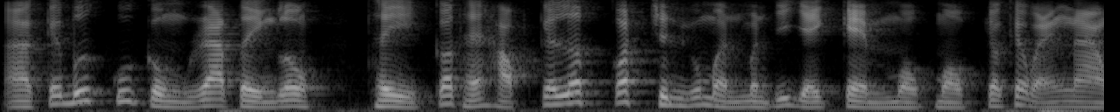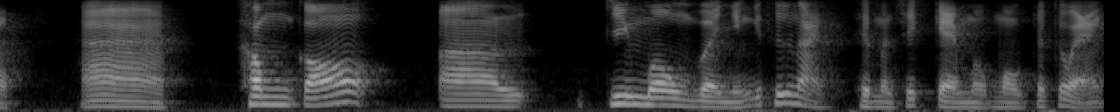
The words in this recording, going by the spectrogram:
à, cái bước cuối cùng ra tiền luôn thì có thể học cái lớp coaching của mình mình chỉ dạy kèm một một cho các bạn nào. À không có à, chuyên môn về những cái thứ này thì mình sẽ kèm một một cho các bạn.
